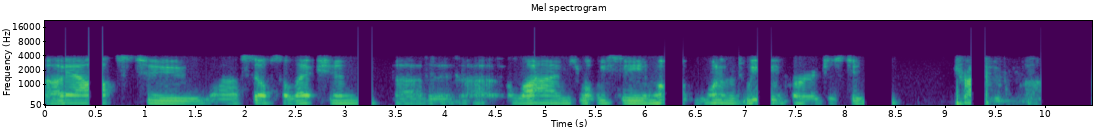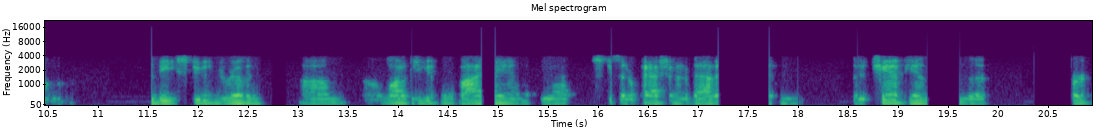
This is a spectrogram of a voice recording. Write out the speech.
uh, outs to uh, self-selection, uh, the uh, lines, what we see, and what one of the things we encourage is to try to, um, to be student driven. Um, a lot of you get more buy-in if you have students that are passionate about it and to champion the effort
